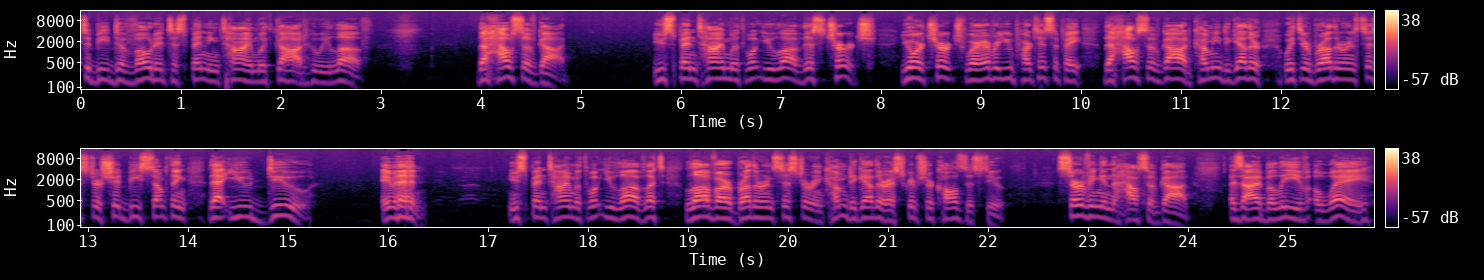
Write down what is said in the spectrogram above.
to be devoted to spending time with God who we love. The house of God. You spend time with what you love. This church, your church, wherever you participate, the house of God, coming together with your brother and sister should be something that you do. Amen. You spend time with what you love. Let's love our brother and sister and come together as scripture calls us to. Serving in the house of God as I believe a way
